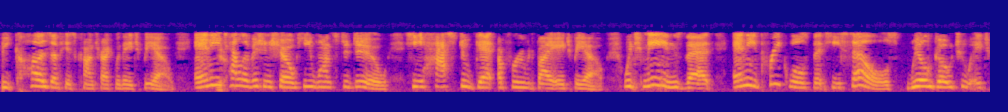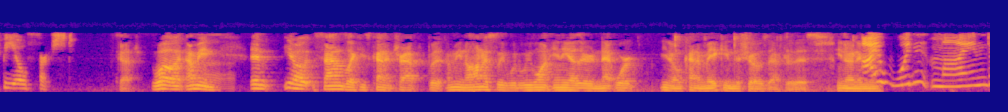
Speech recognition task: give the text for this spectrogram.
because of his contract with HBO. Any Yeah. television show he wants to do, he has to get approved by HBO, which means that any prequels that he sells will go to HBO first. Gotcha. Well, I mean, Uh, and you know, it sounds like he's kind of trapped, but I mean, honestly, would we want any other network you know, kind of making the shows after this. You know what I mean? I wouldn't mind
